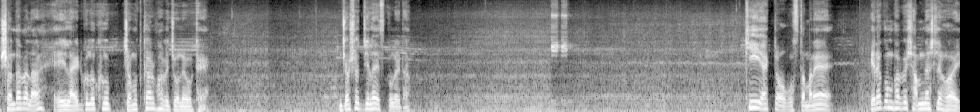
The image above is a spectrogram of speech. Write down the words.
সন্ধ্যাবেলা এই লাইটগুলো খুব চমৎকারভাবে জ্বলে ওঠে। যশোর জেলা স্কুল এটা। কি একটা অবস্থা মানে এরকমভাবে সামনে আসলে হয়।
